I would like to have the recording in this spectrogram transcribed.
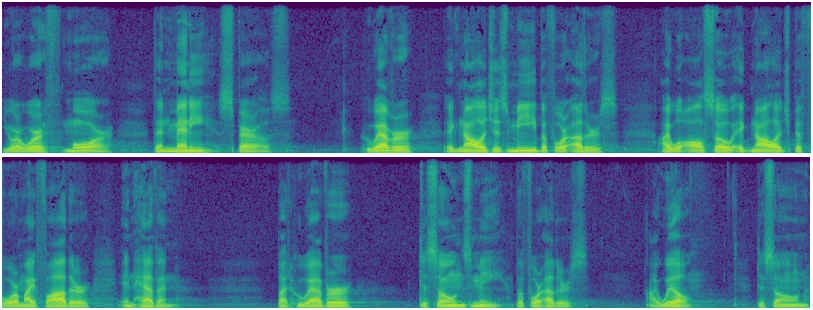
You are worth more than many sparrows. Whoever acknowledges me before others, I will also acknowledge before my Father in heaven. But whoever disowns me before others, I will disown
